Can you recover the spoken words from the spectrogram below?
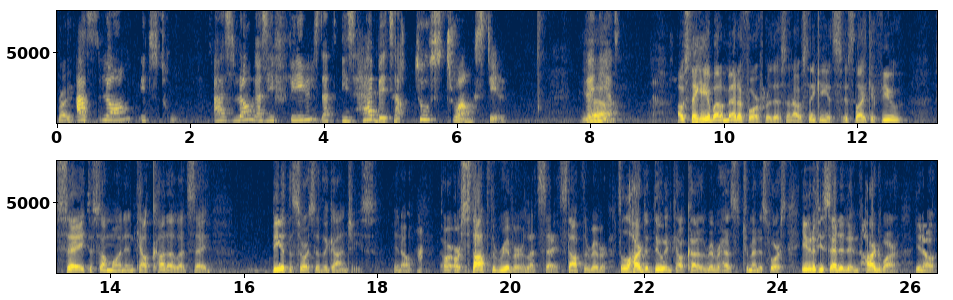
right? As long it's true. As long as he feels that his habits are too strong still. Has I was thinking about a metaphor for this, and I was thinking it's it's like if you say to someone in Calcutta, let's say, be at the source of the Ganges, you know, uh-huh. Or, or stop the river, let's say, stop the river. It's a little hard to do in Calcutta. The river has tremendous force. Even if you said it in Hardwar, you know,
